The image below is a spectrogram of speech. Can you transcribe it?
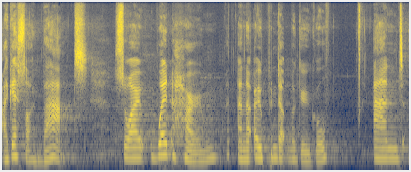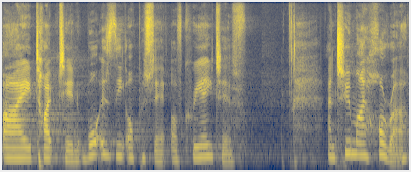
I guess I'm that. So I went home and I opened up my Google and I typed in, what is the opposite of creative? And to my horror,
